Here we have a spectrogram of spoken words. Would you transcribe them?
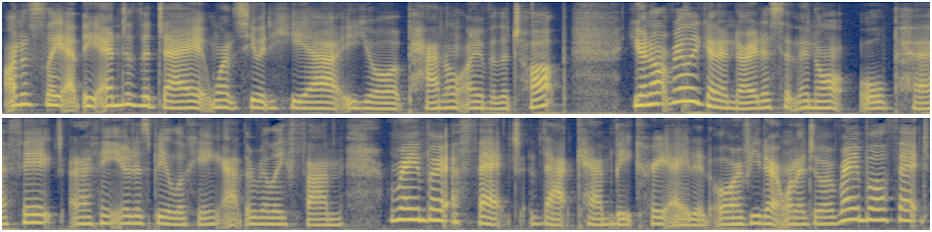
honestly, at the end of the day, once you adhere your panel over the top, you're not really going to notice that they're not all perfect. And I think you'll just be looking at the really fun rainbow effect that can be created. Or if you don't want to do a rainbow effect,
